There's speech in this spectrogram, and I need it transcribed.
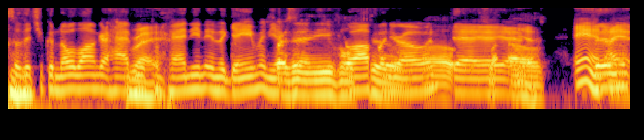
so that you can no longer have Right. your companion in the game and you have to Evil go off on your own. Oh, yeah, yeah, fl- yeah, yeah. And I.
